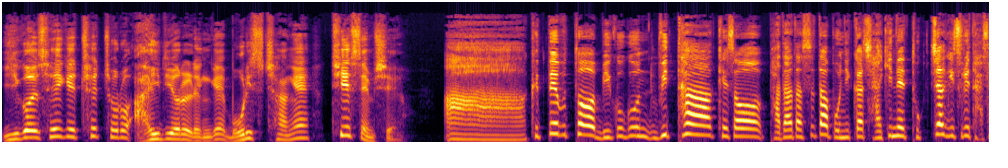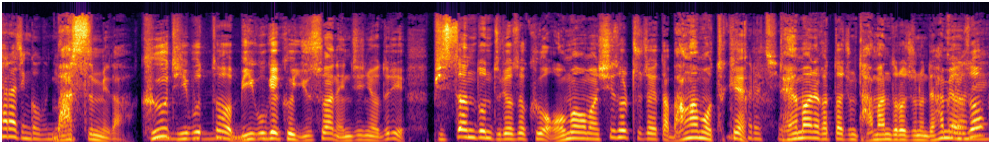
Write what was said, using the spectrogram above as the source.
이걸 세계 최초로 아이디어를 낸 게 모리스 창의 TSMC예요. 아, 그때부터 미국은 위탁해서 받아다 쓰다 보니까 자기네 독자 기술이 다 사라진 거군요. 맞습니다. 그 음. 뒤부터 미국의 그 유수한 엔지니어들이 비싼 돈 들여서 그 어마어마한 시설 투자했다 망하면 어떻게 그렇지. 대만에 갖다 좀 다 만들어 주는데 하면서 그러네.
